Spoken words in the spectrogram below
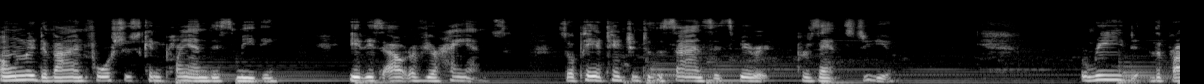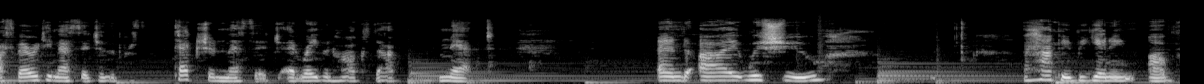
Only divine forces can plan this meeting. It is out of your hands. So pay attention to the signs that Spirit presents to you. Read the prosperity message and the protection message at ravenhawks.net and I wish you a happy beginning of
